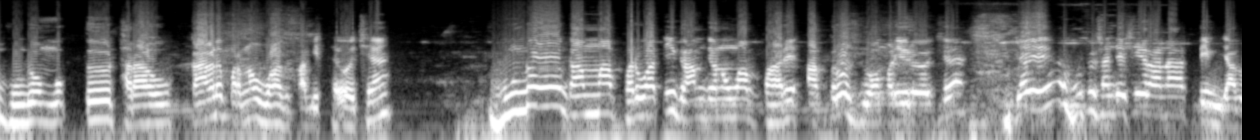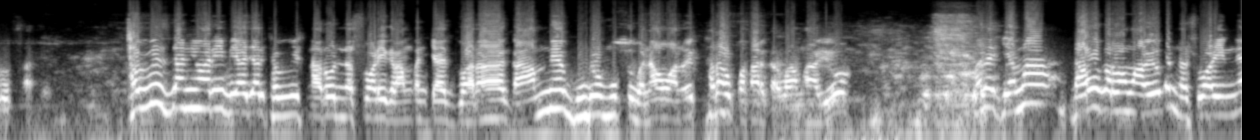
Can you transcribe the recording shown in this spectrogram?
ભૂંડો મુક્ત ઠરાવ કાગળ પરનો વાઘ સાબિત થયો છે. ભૂંડો ગામમાં ફરવાથી ગ્રામજનોમાં ભારે આક્રોશ જોવા મળી રહ્યો છે. જય હું છું સંજય રાણા, ટીમ જાગૃત સાથે. છવ્વીસ જાન્યુઆરી બે હજાર છવ્વીસ ના રોજ નસવાડી ગ્રામ પંચાયત દ્વારા ગામને ભૂંડો મુક્ત બનાવવાનો એક ઠરાવ પસાર કરવામાં આવ્યો. અને જેમાં દાવો કરવામાં આવ્યો કે નસવાડીને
